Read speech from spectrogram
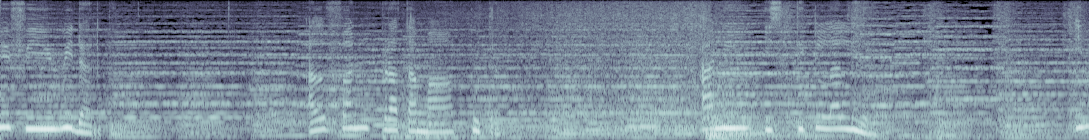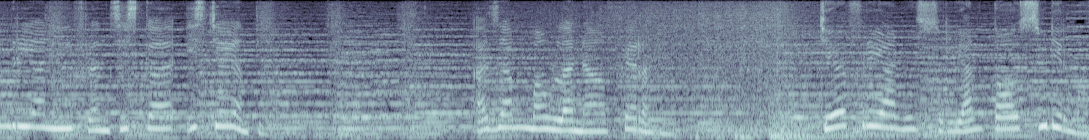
Vivi Widarti. Alvan Pratama Putra. Ani Istiklalia Indriani Francisca Isjayanti. Azam Maulana Ferrari. Jeffrianus Suryanto Sudirman.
